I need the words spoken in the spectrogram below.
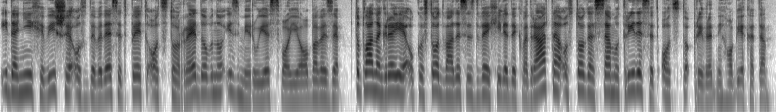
i da njih više od 95 od 100 redovno izmiruje svoje obaveze. Toplana greje oko 122.000 kvadrata, od toga samo 30 od 100 privrednih objekata.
